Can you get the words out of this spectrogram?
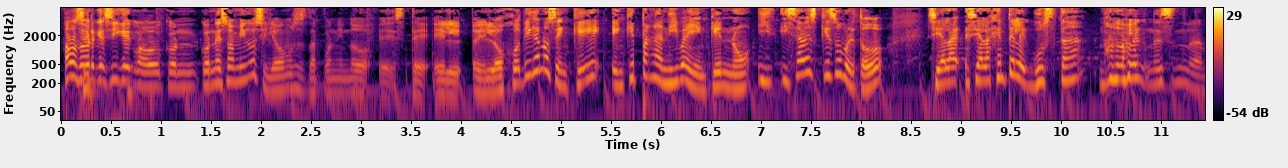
Vamos a ver qué sigue con, con, eso, amigos, y le vamos a estar poniendo este el, el, ojo. Díganos en qué, en qué pagan IVA y en qué no. Y, y sabes qué, sobre todo, si a la, si a la gente le gusta, no, no, es una,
